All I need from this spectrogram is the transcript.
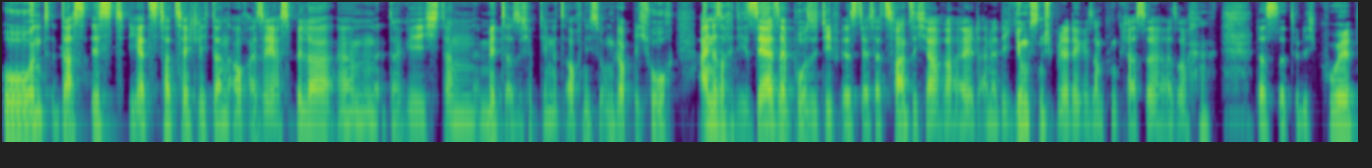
Und das ist jetzt tatsächlich dann auch Isaiah Spiller. Ähm, da gehe ich dann mit. Also ich habe den jetzt auch nicht so unglaublich hoch. Eine Sache, die sehr, sehr positiv ist, der ist jetzt 20 Jahre alt, einer der jüngsten Spieler der gesamten Klasse. Also das ist natürlich cool.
